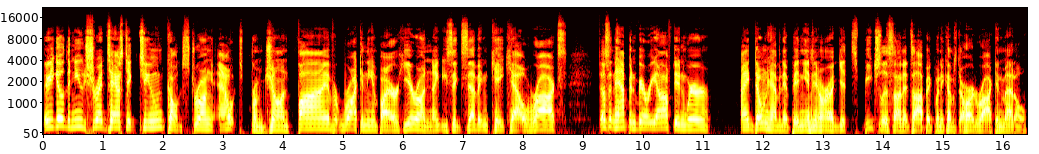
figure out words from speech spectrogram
There you go, the new Shredtastic tune called Strung Out from John 5, rocking the Empire here on 96.7 KCal Rocks. Doesn't happen very often where I don't have an opinion or I get speechless on a topic when it comes to hard rock and metal.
